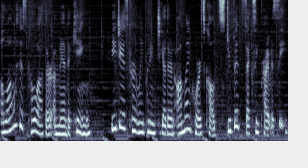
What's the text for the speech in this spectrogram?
along with his co author Amanda King, BJ is currently putting together an online course called Stupid Sexy Privacy,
